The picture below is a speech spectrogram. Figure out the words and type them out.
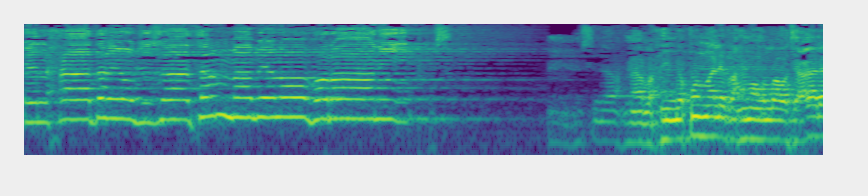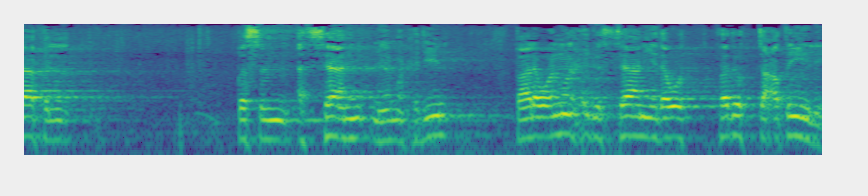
إلحاد يجزى ثم بالغفران. بسم الله الرحمن الرحيم. يقول المؤلف رحمه الله تعالى في القسم الثاني من الملحدين قال والملحد الثاني ذو فذو التعطيل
